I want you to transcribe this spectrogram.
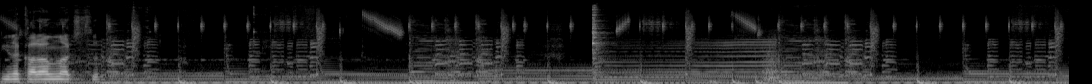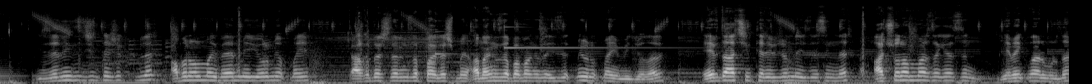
Yine karanlığı açısı. İzlediğiniz için teşekkürler. Abone olmayı, beğenmeyi, yorum yapmayı, arkadaşlarınızla paylaşmayı, ananıza babanıza izletmeyi unutmayın videoları. Evde açın, televizyonda izlesinler. Aç olan varsa gelsin. Yemek var burada.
